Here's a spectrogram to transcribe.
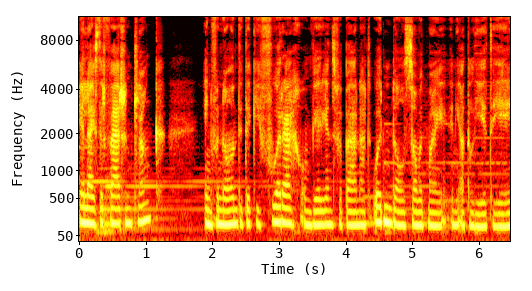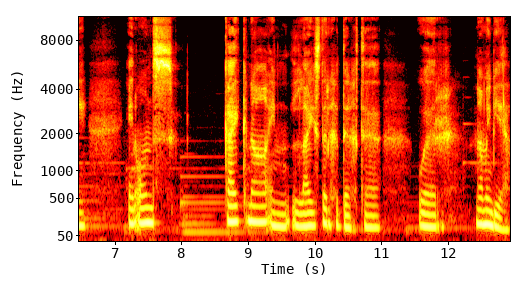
Jy luister vers en klank en vanaand het ek die voorreg om weer eens vir Bernard Odendaal saam met my in die ateljee te hê en ons kyk na en luister gedigte oor Namibië.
